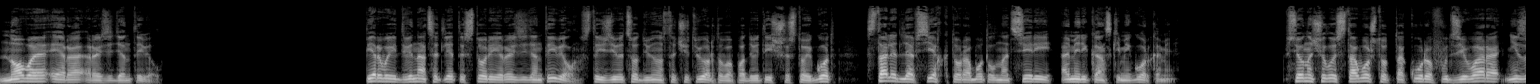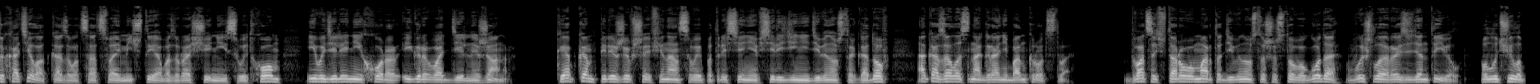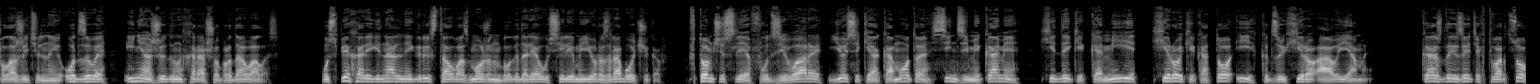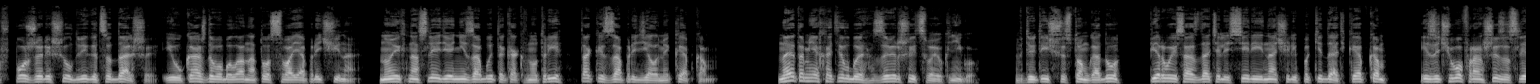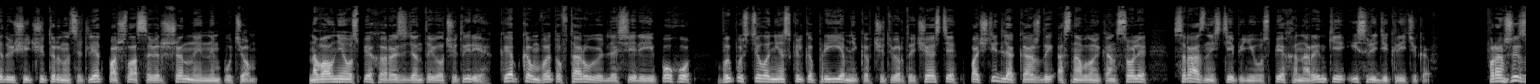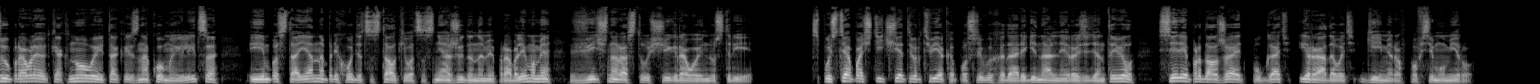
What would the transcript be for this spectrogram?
Новая эра Resident Evil. Первые 12 лет истории Resident Evil с 1994 по 2006 год стали для всех, кто работал над серией, американскими горками. Все началось с того, что Такура Фудзивара не захотел отказываться от своей мечты о возвращении Sweet Home и выделении хоррор-игр в отдельный жанр. Capcom, пережившая финансовые потрясения в середине 90-х годов, оказалась на грани банкротства. 22 марта 1996 года вышла Resident Evil, получила положительные отзывы и неожиданно хорошо продавалась. Успех оригинальной игры стал возможен благодаря усилиям ее разработчиков, в том числе Фудзивары, Йосики Акамото, Синдзи Миками, Хидеки Камии, Хироки Като и Кадзухиро Аоямы. Каждый из этих творцов позже решил двигаться дальше, и у каждого была на то своя причина, но их наследие не забыто как внутри, так и за пределами Capcom. На этом я хотел бы завершить свою книгу. В 2006 году первые создатели серии начали покидать Capcom, из-за чего франшиза следующие 14 лет пошла совершенно иным путем. На волне успеха Resident Evil 4 Capcom в эту вторую для серии эпоху выпустила несколько преемников четвертой части почти для каждой основной консоли с разной степенью успеха на рынке и среди критиков. Франшизы управляют как новые, так и знакомые лица, и им постоянно приходится сталкиваться с неожиданными проблемами в вечно растущей игровой индустрии. Спустя почти четверть века после выхода оригинальной Resident Evil серия продолжает пугать и радовать геймеров по всему миру.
